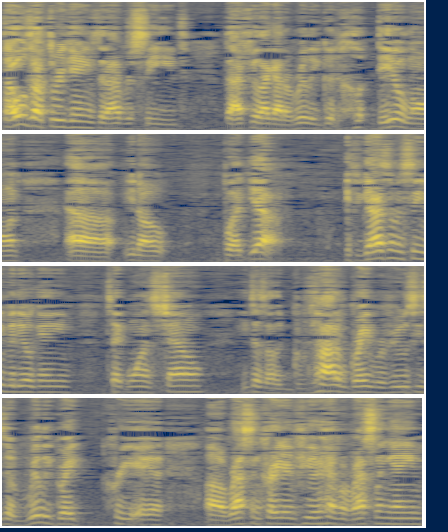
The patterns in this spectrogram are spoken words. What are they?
those are three games that I've received that I feel I got a really good deal on. Uh, you know, but yeah, if you guys haven't seen Video Game Tech One's channel, he does a lot of great reviews. He's a really great creator, uh, wrestling creator. If you have a wrestling game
